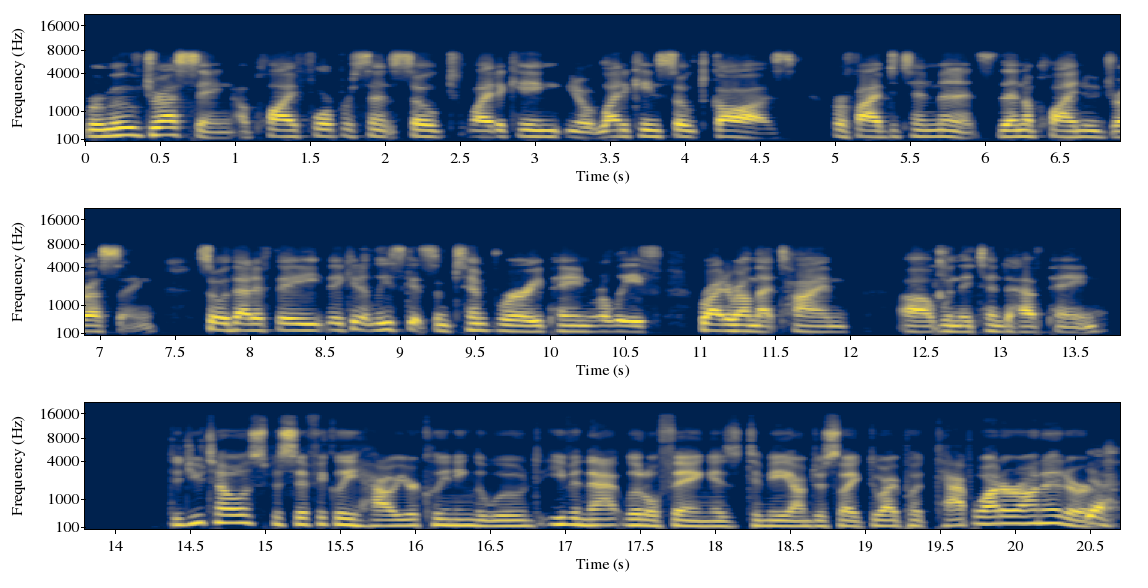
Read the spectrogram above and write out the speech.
Remove dressing, apply 4% soaked lidocaine, you know, lidocaine soaked gauze for five to 10 minutes, then apply new dressing so that if they, they can at least get some temporary pain relief right around that time uh, when they tend to have pain. Did you tell us specifically how you're cleaning the wound? Even that little thing is to me, I'm just like, do I put tap water on it or? Yeah.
